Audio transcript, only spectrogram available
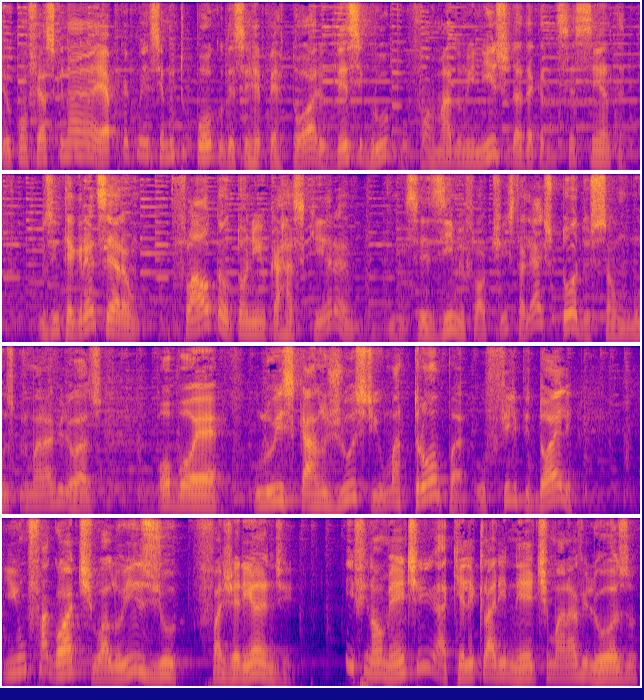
Eu confesso que na época conhecia muito pouco desse repertório, desse grupo, formado no início da década de 60. Os integrantes eram flauta, o Toninho Carrasqueira, esse exímio flautista, aliás, todos são músicos maravilhosos oboé, o Luiz Carlos Juste, uma trompa, o Philip Doyle, e um fagote, o Aloysio Fageriandi. E finalmente aquele clarinete maravilhoso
